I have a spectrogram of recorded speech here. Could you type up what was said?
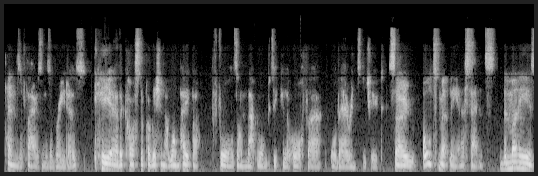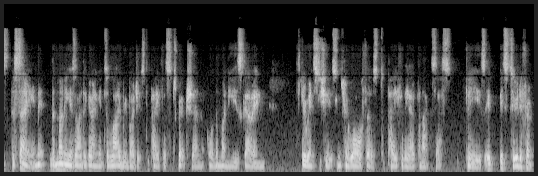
tens of thousands of readers, here the cost of publishing that one paper falls on that one particular author or their institute. So ultimately, in a sense, the money is the same. It, the money is either going into library budgets to pay for subscription, or the money is going through institutes and through authors to pay for the open access fees. It, it's two different.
